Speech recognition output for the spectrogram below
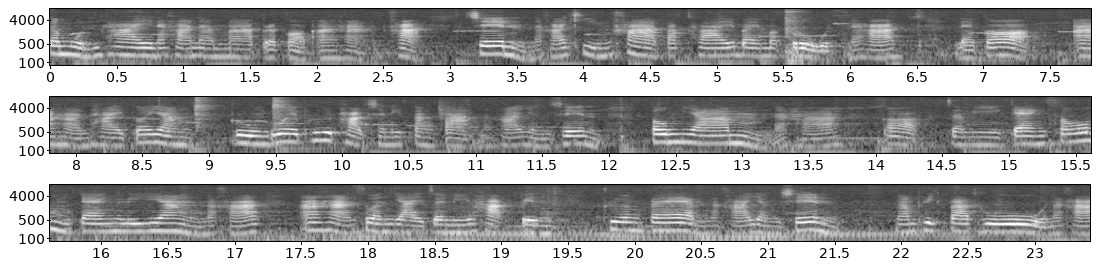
สมุนไพรนะคะนำมาประกอบอาหารค่ะ เช่นนะคะขิงข่าตะไคร้ใบมะกรูดนะคะ แล้วก็อาหารไทยก็ยังปรุงด้วยพืชผักชนิดต่างๆนะคะ อย่างเช่น ต้มยำนะคะ ก็จะมีแกงส้ม แกงเลียงนะคะ อาหารส่วนใหญ่จะมีผักเป็นเครื่องแกล้มนะคะ อย่างเช่น น้ำพริกปลาทูนะคะ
